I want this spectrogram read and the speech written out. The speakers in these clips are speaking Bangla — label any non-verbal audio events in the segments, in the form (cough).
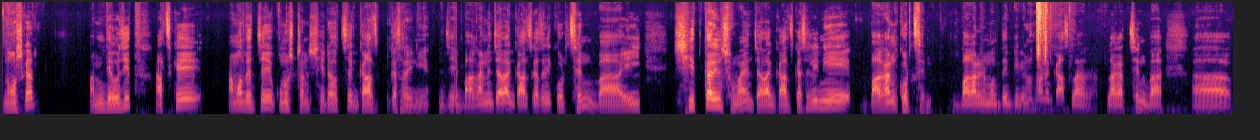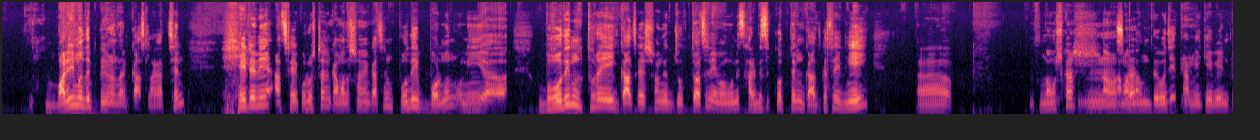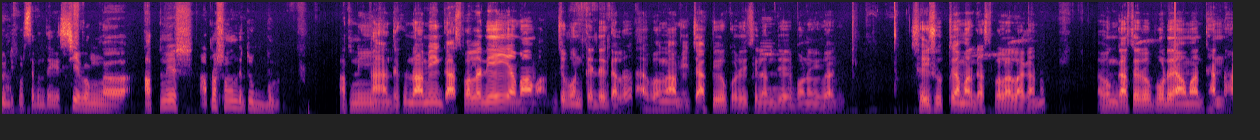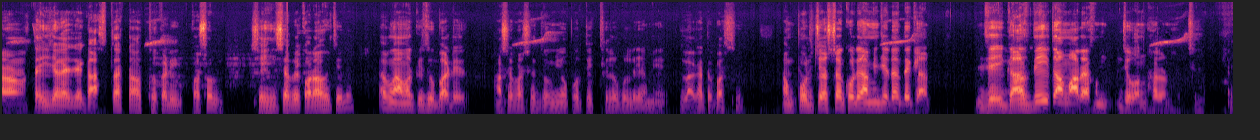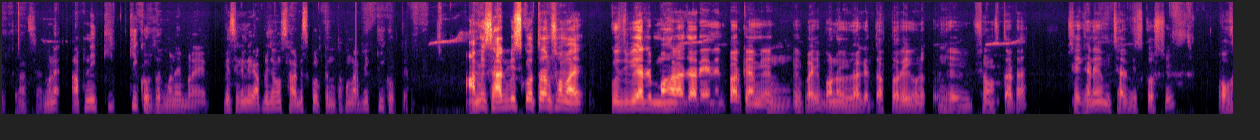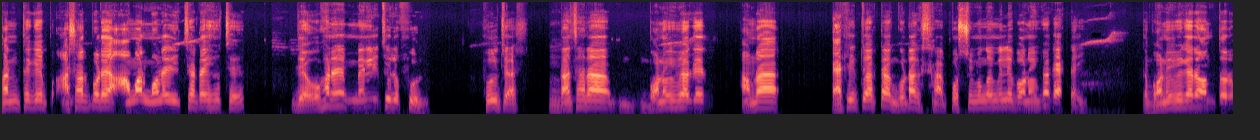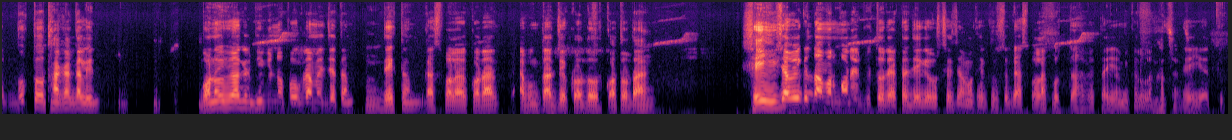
নমস্কার, আমি দেবজিৎ। আজকে আমাদের যে অনুষ্ঠান সেটা হচ্ছে গাছগাছালি নিয়ে। যে বাগানে যারা গাছগাছালি করছেন বা এই শীতকালীন সময় যারা গাছগাছালি নিয়ে বাগান করছেন, বাগানের মধ্যে বিভিন্ন ধরনের গাছ লাগাচ্ছেন বা বাড়ির মধ্যে বিভিন্ন ধরনের গাছ লাগাচ্ছেন, সেটা নিয়ে আজকের অনুষ্ঠান। আমাদের সঙ্গে আছেন প্রদীপ বর্মন। উনি বহুদিন ধরে এই গাছগাছের সঙ্গে যুক্ত আছেন এবং উনি সার্ভিস করতেন গাছগাছালি নিয়েই। আহ, নমস্কার। আমার নমস্কার নাম দেবজিৎ আমি কেবিএন টোয়েন্টি ফোর সেভেন থেকে এসেছি এবং আপনি আপনার সম্বন্ধে একটু বলুন। আপনি না দেখুন আমি গাছপালা নিয়েই আমার জীবন কেটে গেল এবং আমি চাকরিও করেছিলাম যে বন বিভাগে। সেই সূত্রে আমার গাছপালা লাগানো এবং গাছের ওপরে আমার ধ্যান ধারণাটা এই জায়গায় যে গাছটা একটা অর্থকারী ফসল সেই হিসাবে করা হয়েছিল এবং আমার কিছু বাড়ির আশেপাশে জমিও প্রতীক ছিল বলেই আমি লাগাতে পারছি। এবং পরিচর্যা করে আমি যেটা দেখলাম যে এই গাছ দিয়েই তো আমার এখন জীবন ধারণ হচ্ছে। আচ্ছা মানে আপনি কি কি করতেন? মানে মানে বেসিক্যালি আপনি যখন সার্ভিস করতেন তখন আপনি কি করতেন? আমি সার্ভিস করতাম সময় কুচবিহারের মহারাজার এনএন পার্কে আমি পাই বন বিভাগের দপ্তরেই এই সংস্থাটা। সেখানে আমি সার্ভিস করছি। ওখান থেকে আসার পরে আমার মনের ইচ্ছাটাই হচ্ছে যে ওখানে মেনলি ছিল ফুল ফুল চাষ। তাছাড়া বন বিভাগের আমরা একই তো একটা গোটা পশ্চিমবঙ্গ মিলে বন বিভাগ একটাই। তা বন বিভাগের অন্তর্ভুক্ত থাকাকালীন বন বিভাগের বিভিন্ন প্রোগ্রামে যেতাম দেখতাম গাছপালা করার এবং তার যে কদর কতটা সেই হিসাবেই কিন্তু আমার মনের ভিতরে একটা জেগে উঠছে যে আমাকে কিছু গাছপালা করতে হবে তাই আমি করলাম। আচ্ছা আচ্ছা। এই আর কি।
